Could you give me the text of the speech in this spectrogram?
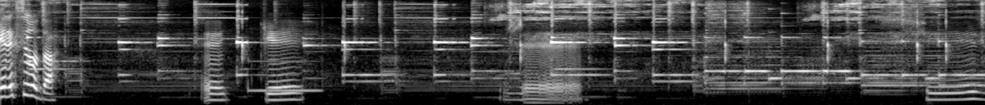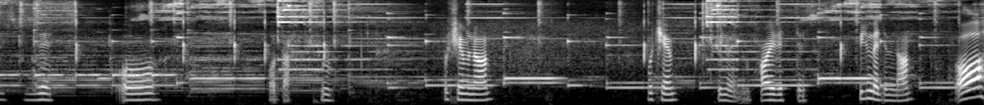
Gereksiz oda. Ee, C R Siz ve o o da. Hı. Bu kim lan? Bu kim? Bilmedim. Hayrettin. Bilmedim lan. Oh!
